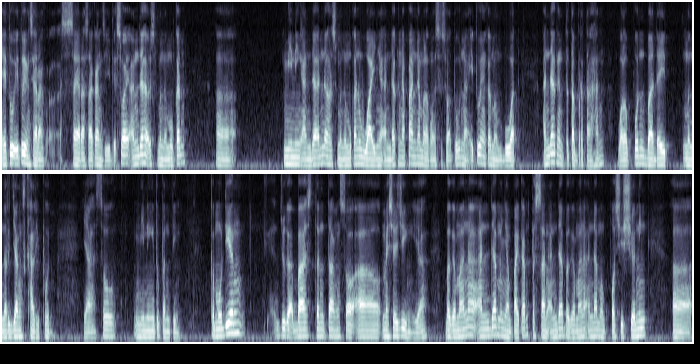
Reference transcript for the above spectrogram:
yaitu itu yang saya saya rasakan sih that's why anda harus menemukan uh, meaning anda anda harus menemukan why-nya anda kenapa anda melakukan sesuatu nah itu yang akan membuat anda akan tetap bertahan walaupun badai menerjang sekalipun ya. So meaning itu penting. Kemudian juga bahas tentang soal messaging ya. Bagaimana Anda menyampaikan pesan Anda, bagaimana Anda mempositioning uh,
